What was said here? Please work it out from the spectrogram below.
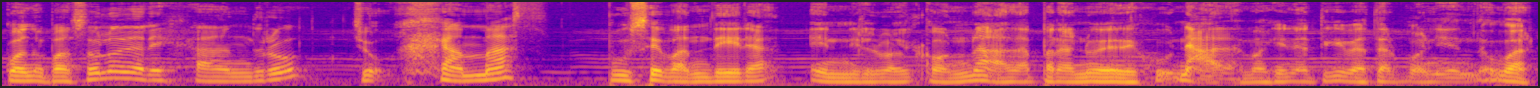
cuando pasó lo de Alejandro, yo jamás puse bandera en el balcón, nada, para 9 de julio, nada, imagínate que iba a estar poniendo. Bueno,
